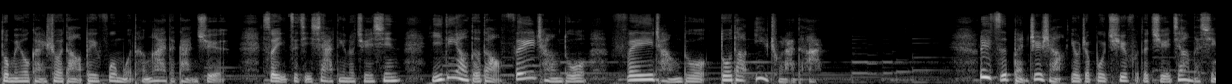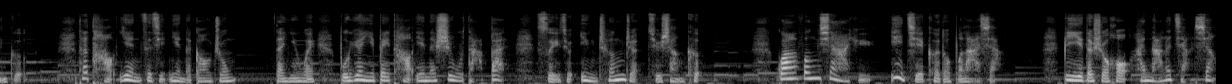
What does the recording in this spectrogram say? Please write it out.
都没有感受到被父母疼爱的感觉，所以自己下定了决心，一定要得到非常多、非常多、多到溢出来的爱。绿子本质上有着不屈服的倔强的性格，她讨厌自己念的高中，但因为不愿意被讨厌的事物打败，所以就硬撑着去上课，刮风下雨一节课都不落下，毕业的时候还拿了奖项。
